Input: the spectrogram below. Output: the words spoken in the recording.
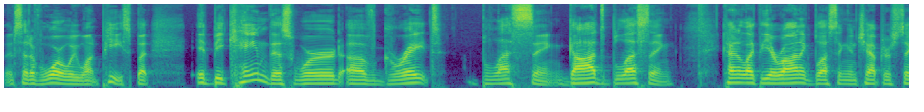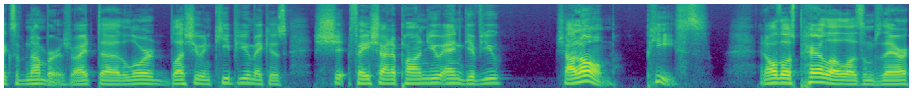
Instead of war, we want peace. But it became this word of great blessing, God's blessing, kind of like the Aaronic blessing in chapter 6 of Numbers, right? Uh, the Lord bless you and keep you, make his sh- face shine upon you, and give you shalom, peace. And all those parallelisms there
